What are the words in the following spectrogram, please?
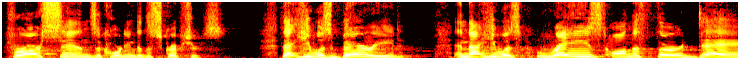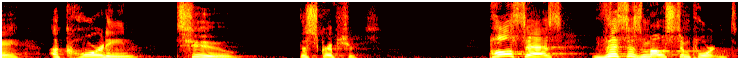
for our sins according to the scriptures, that he was buried, and that he was raised on the third day according to the scriptures. Paul says this is most important.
